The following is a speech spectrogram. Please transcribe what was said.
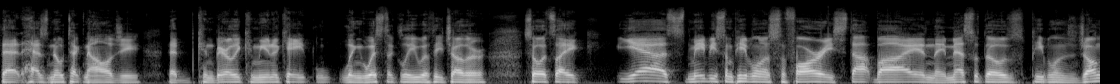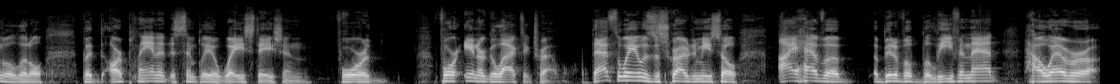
that has no technology, that can barely communicate linguistically with each other. So it's like, yes, maybe some people on a safari stop by and they mess with those people in the jungle a little, but our planet is simply a way station for for intergalactic travel. That's the way it was described to me. So I have a, a bit of a belief in that. However,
